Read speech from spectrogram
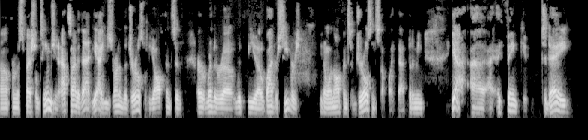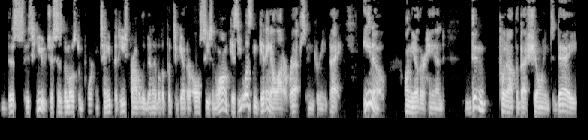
uh, from a special teams unit. Outside of that, yeah, he's running the drills with the offensive or whether uh, with the uh, wide receivers, you know, on offensive drills and stuff like that. But I mean, yeah, uh, I think today this is huge. This is the most important tape that he's probably been able to put together all season long because he wasn't getting a lot of reps in Green Bay. Eno, on the other hand, didn't put out the best showing today,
